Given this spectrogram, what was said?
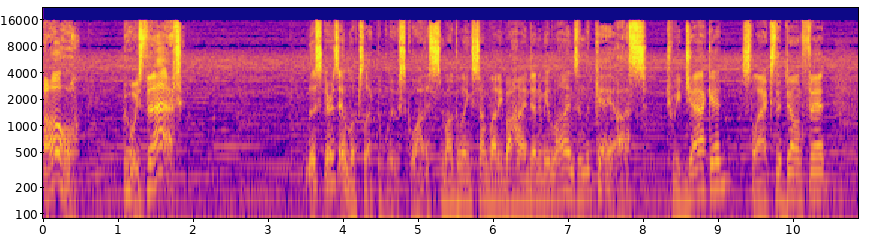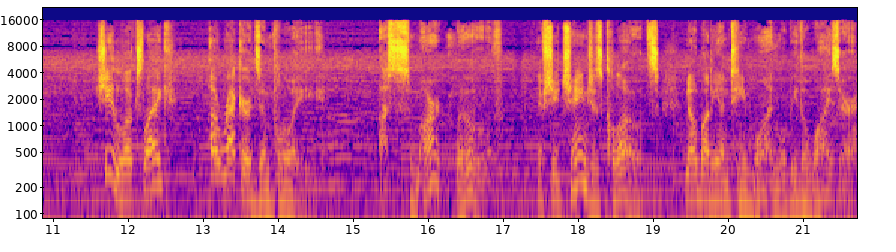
Oh! Who is that? Listeners, it looks like the Blue Squad is smuggling somebody behind enemy lines in the chaos. Tweed jacket, slacks that don't fit. She looks like a records employee. A smart move. If she changes clothes, nobody in Team 1 will be the wiser.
